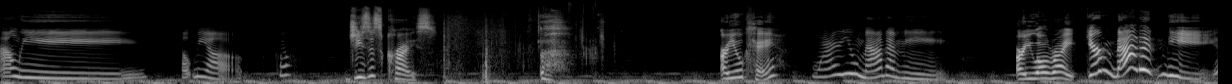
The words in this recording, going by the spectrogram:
Allie, help me up. Jesus Christ. Ugh. Are you okay? Why are you mad at me? Are you alright? You're mad at me!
